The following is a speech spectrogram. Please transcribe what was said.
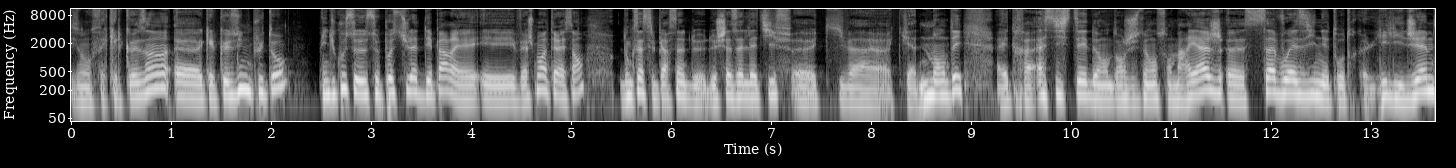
Ils en ont fait quelques-uns, quelques-unes plutôt. Et du coup, ce, postulat de départ est, est vachement intéressant. Donc ça, c'est le personnage de, de Shazal Latif euh, qui, va, qui a demandé à être assisté dans, justement son mariage. Euh, sa voisine n'est autre que Lily James,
